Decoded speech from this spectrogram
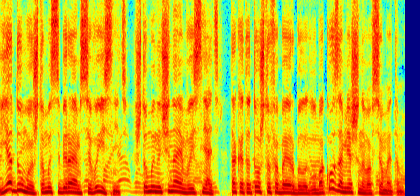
Я думаю, что мы собираемся выяснить, что мы начинаем выяснять, так это то, что ФБР было глубоко замешано во всем этом.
